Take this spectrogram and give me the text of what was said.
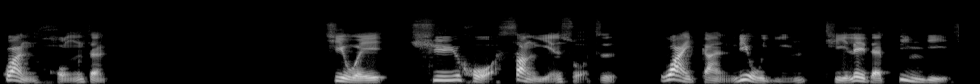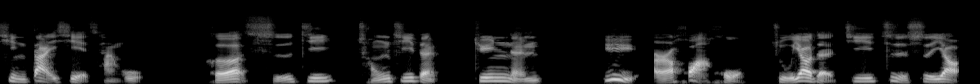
冠红等，即为虚火上炎所致。外感六淫，体内的病理性代谢产物和食积、虫积等，均能郁而化火。主要的机制是要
